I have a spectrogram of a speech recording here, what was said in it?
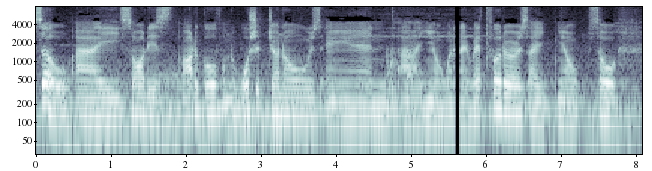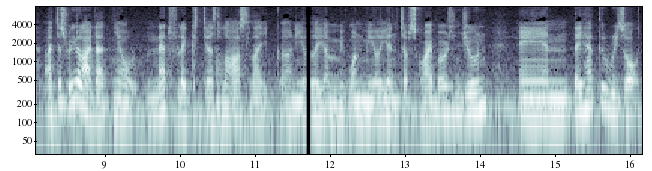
So I saw this article from the Wall Street journals, and uh, you know when I read further, I you know so I just realized that you know Netflix just lost like uh, nearly a one million subscribers in June, and they had to resort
